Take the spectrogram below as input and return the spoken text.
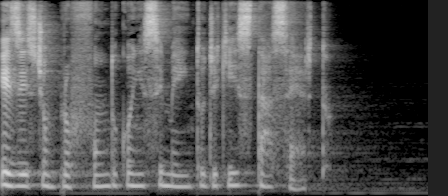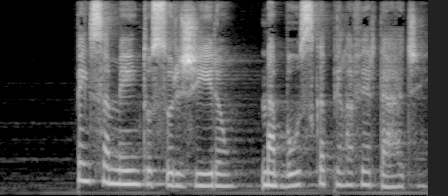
Existe um profundo conhecimento de que está certo. Pensamentos surgiram na busca pela verdade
